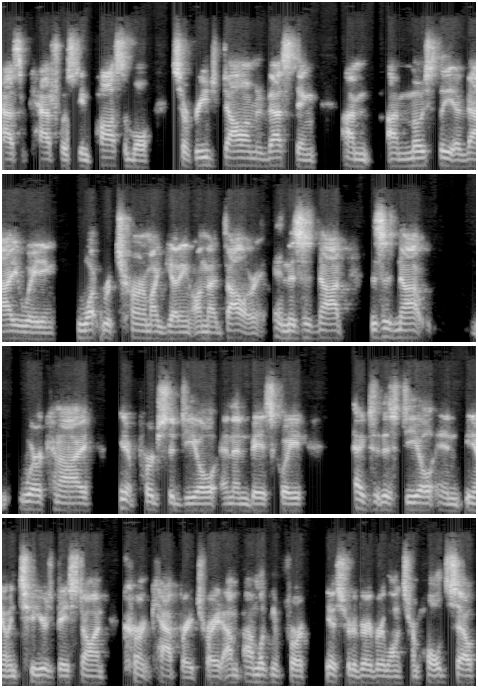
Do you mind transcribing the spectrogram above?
passive cash flow stream possible. So for each dollar I'm investing, I'm I'm mostly evaluating what return am I getting on that dollar? And this is not this is not where can I you know purchase a deal and then basically exit this deal in you know in two years based on current cap rates right i'm, I'm looking for you know sort of very very long term hold so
